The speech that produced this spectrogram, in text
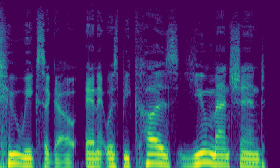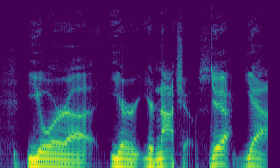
two weeks ago, and it was because you mentioned your uh, your your nachos. Yeah. yeah.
